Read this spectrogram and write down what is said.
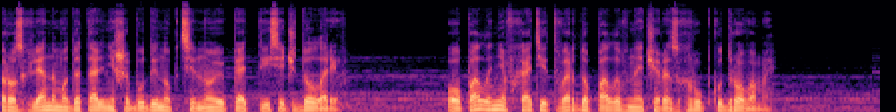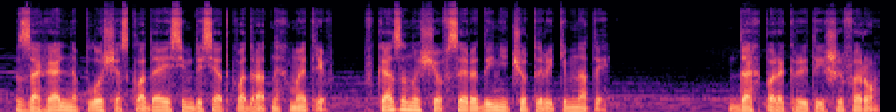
Розглянемо детальніше будинок ціною 5 тисяч доларів. Опалення в хаті твердопаливне через грубку дровами. Загальна площа складає 70 квадратних метрів, вказано, що всередині 4 кімнати. Дах перекритий шифером.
